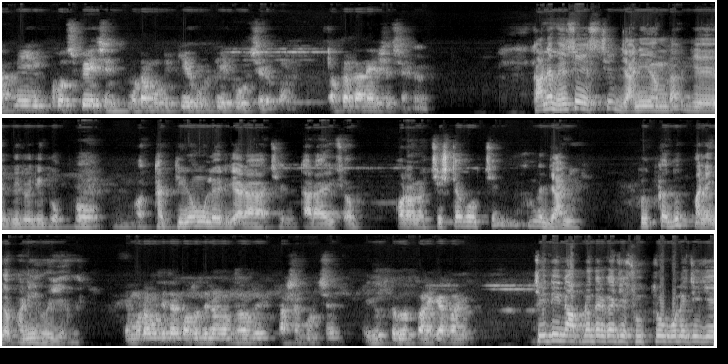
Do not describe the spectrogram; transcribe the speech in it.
আপনি খোঁজ পেয়েছেন মোটামুটি কে কে করছে এরকম? আপনার কানে এসেছে? কানে ভেসে এসছে জানি আমরা যে বিরোধী পক্ষ অর্থাৎ তৃণমূলের যারা আছেন তারা এইসব করানোর চেষ্টা করছেন আমরা জানি। দুধ কা দুধ পানি কা পানি হয়ে যাবে। মোটামুটি তার কতদিনের মধ্যে হবে আশা করছেন? এই দুধ দুধ পানি কা পানি? যেদিন আপনাদের কাছে সূত্র বলেছে যে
